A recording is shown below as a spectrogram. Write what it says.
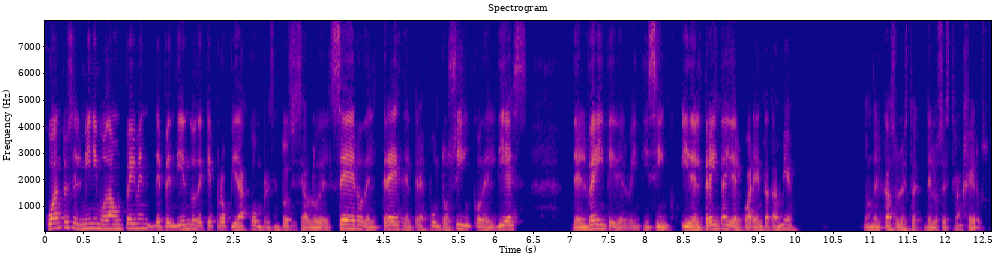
cuánto es el mínimo down payment dependiendo de qué propiedad compres. Entonces se habló del 0, del 3, del 3.5, del 10, del 20 y del 25, y del 30 y del 40 también donde el caso de los extranjeros.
